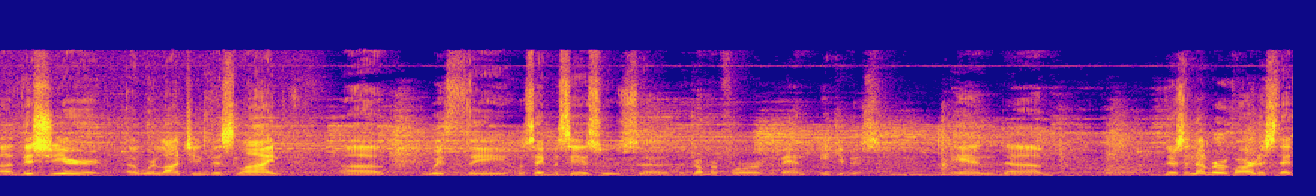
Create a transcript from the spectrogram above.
Uh, this year, uh, we're launching this line uh, with the Jose Pasillas, who's uh, the drummer for the band Incubus. And um, there's a number of artists that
